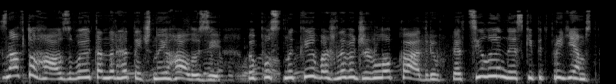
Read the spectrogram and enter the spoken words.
з нафтогазової та енергетичної галузі. Випускники важливе джерело кадрів для цілої низки підприємств,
